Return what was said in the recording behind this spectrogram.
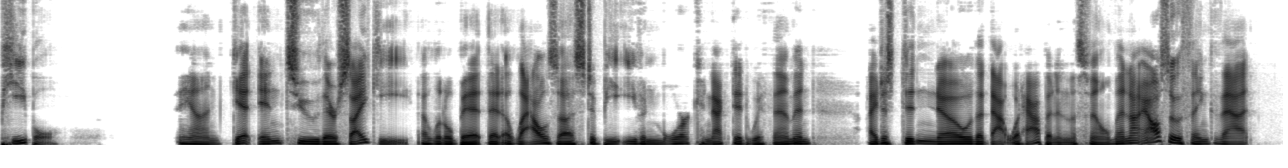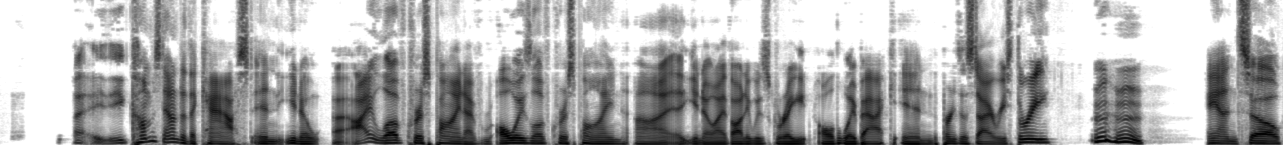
people and get into their psyche a little bit that allows us to be even more connected with them. And I just didn't know that that would happen in this film. And I also think that uh, it comes down to the cast and you know i love chris pine i've always loved chris pine uh, you know i thought he was great all the way back in the princess diaries 3 Mm-hmm. and so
